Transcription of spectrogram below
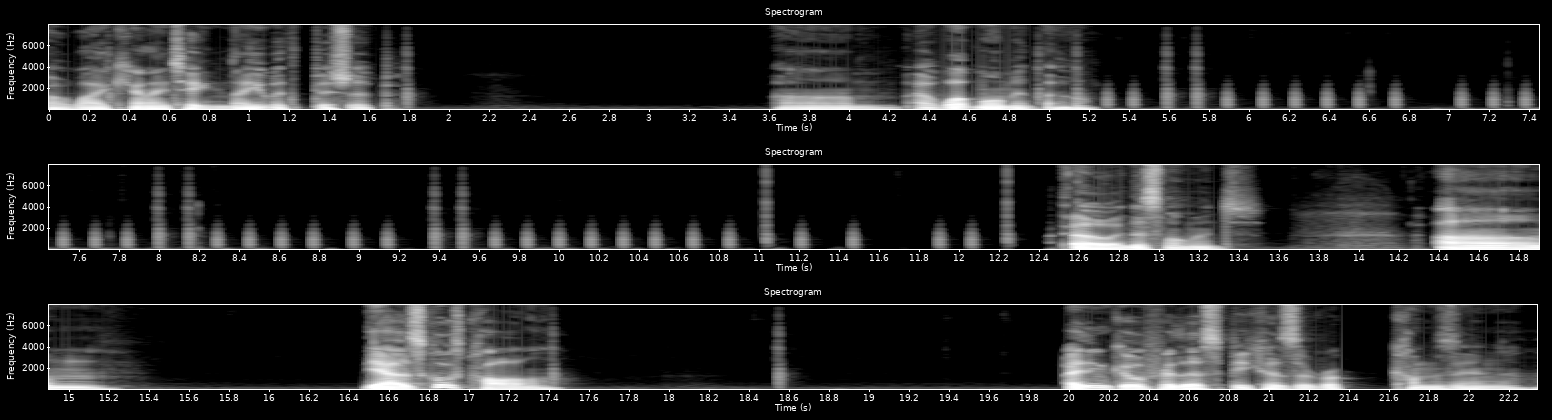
Oh, why can't I take knight with bishop? Um, at what moment though? Oh, in this moment. Um, yeah, it was close call. I didn't go for this because the rook comes in.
